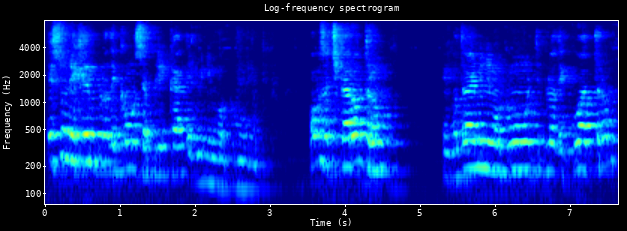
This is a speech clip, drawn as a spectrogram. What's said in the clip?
Es un ejemplo de cómo se aplica el mínimo común múltiplo. Vamos a checar otro. Encontrar el mínimo común múltiplo de 4,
